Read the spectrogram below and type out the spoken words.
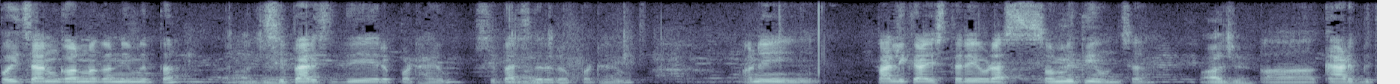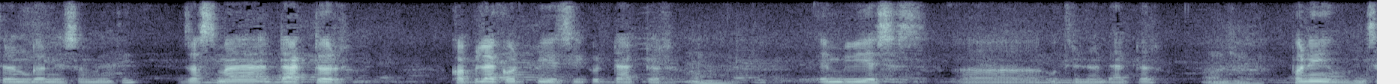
पहिचान गर्नको निमित्त सिफारिस दिएर पठायौँ सिफारिस गरेर पठायौँ। अनि पालिका स्तरीय एउटा समिति हुन्छ। हजुर। कार्ड वितरण गर्ने समिति जसमा डाक्टर कपिलाकोट पिएचसीको डाक्टर एमबिबिएस उत्तीर्ण डाक्टर पनि हुन्छ।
